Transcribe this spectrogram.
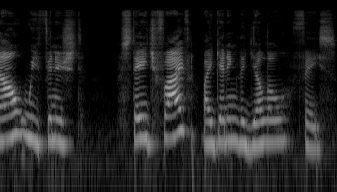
Now we finished stage five by getting the yellow face.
